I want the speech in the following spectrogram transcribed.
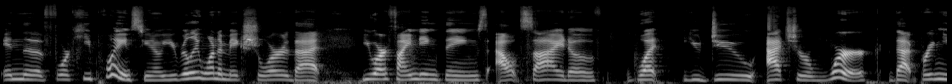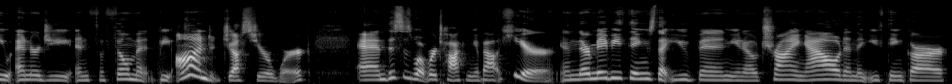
in the four key points you know you really want to make sure that you are finding things outside of what you do at your work that bring you energy and fulfillment beyond just your work. And this is what we're talking about here. And there may be things that you've been, you know, trying out and that you think are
